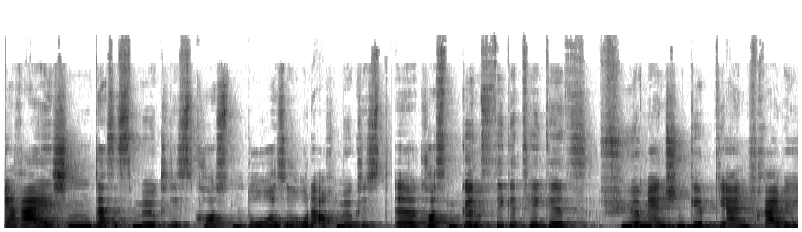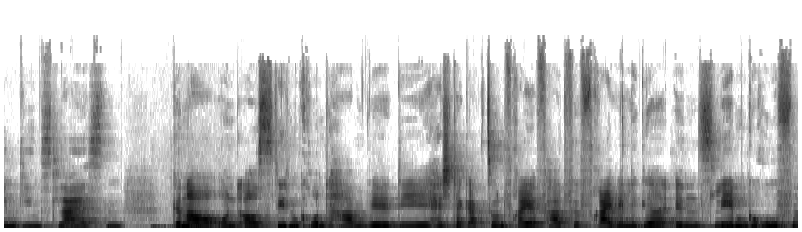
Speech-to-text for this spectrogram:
erreichen, dass es möglichst kostenlose oder auch möglichst äh, kostengünstige Tickets für Menschen gibt, die einen Freiwilligendienst leisten. Genau, und aus diesem Grund haben wir die Hashtag-Aktion Freie Fahrt für Freiwillige ins Leben gerufen.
